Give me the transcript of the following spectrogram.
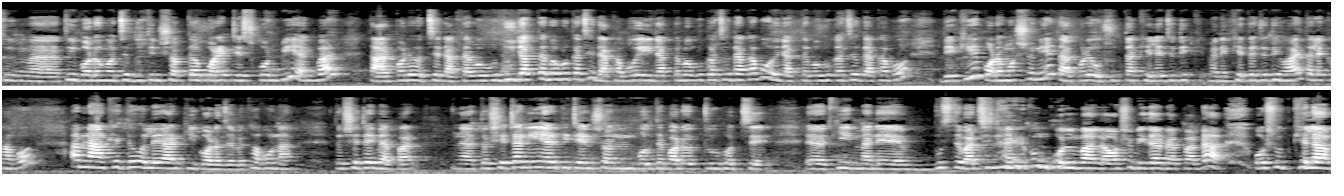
তুই তুই বরং হচ্ছে দু তিন সপ্তাহ পরে টেস্ট করবি একবার, তারপরে হচ্ছে ডাক্তারবাবু, দুই ডাক্তারবাবুর কাছে দেখাবো, এই ডাক্তারবাবুর কাছেও দেখাবো, ওই ডাক্তারবাবুর কাছেও দেখাবো, দেখিয়ে পরামর্শ নিয়ে তারপরে ওষুধটা খেলে যদি মানে খেতে যদি হয় তাহলে খাব, আর না খেতে হলে আর কি করা যাবে, খাব না, তো সেটাই ব্যাপার। তো সেটা নিয়ে আর কি টেনশন বলতে পারো একটু হচ্ছে। কি মানে বুঝতে পারছি না, এরকম গোলমাল, অসুবিধার ব্যাপার না। ওষুধ খেলাম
